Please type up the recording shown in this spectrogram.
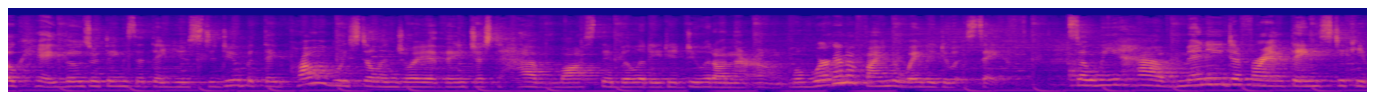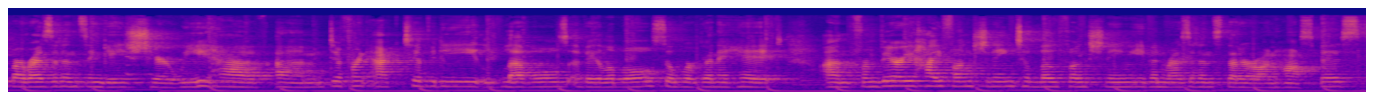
Okay, those are things that they used to do, but they probably still enjoy it. They just have lost the ability to do it on their own. Well, we're gonna find a way to do it safe. So we have many different things to keep our residents engaged here. We have um, different activity levels available. So we're gonna hit um, from very high functioning to low functioning, even residents that are on hospice,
